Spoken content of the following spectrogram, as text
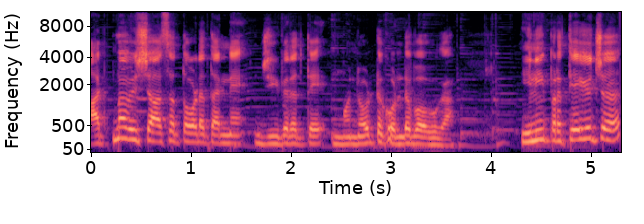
ആത്മവിശ്വാസത്തോടെ തന്നെ ജീവിതത്തെ മുന്നോട്ട് കൊണ്ടുപോവുക. ഇനി പ്രത്യേകിച്ച്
